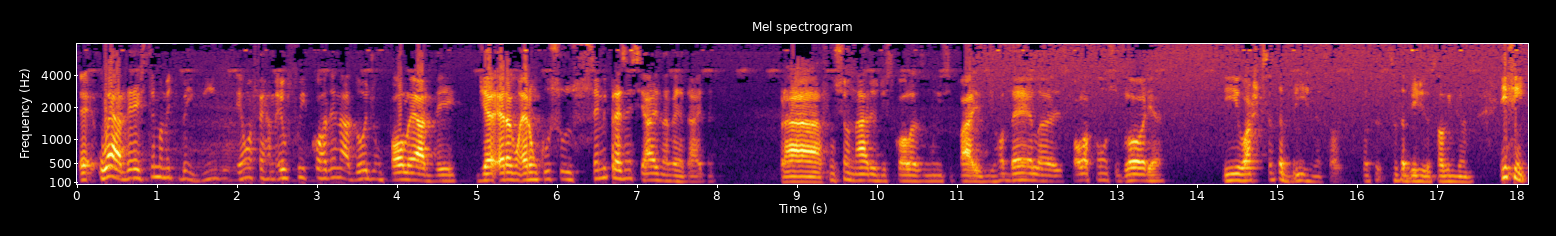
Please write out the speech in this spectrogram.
é, o EAD é extremamente bem-vindo, é uma ferramenta. Eu fui coordenador de um polo EAD, de, eram, eram cursos semipresenciais, na verdade, para funcionários de escolas municipais de Rodelas, Paulo Afonso, Glória, e eu acho que Santa Brígida, Santa, Santa Brígida, salvo engano. Enfim,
